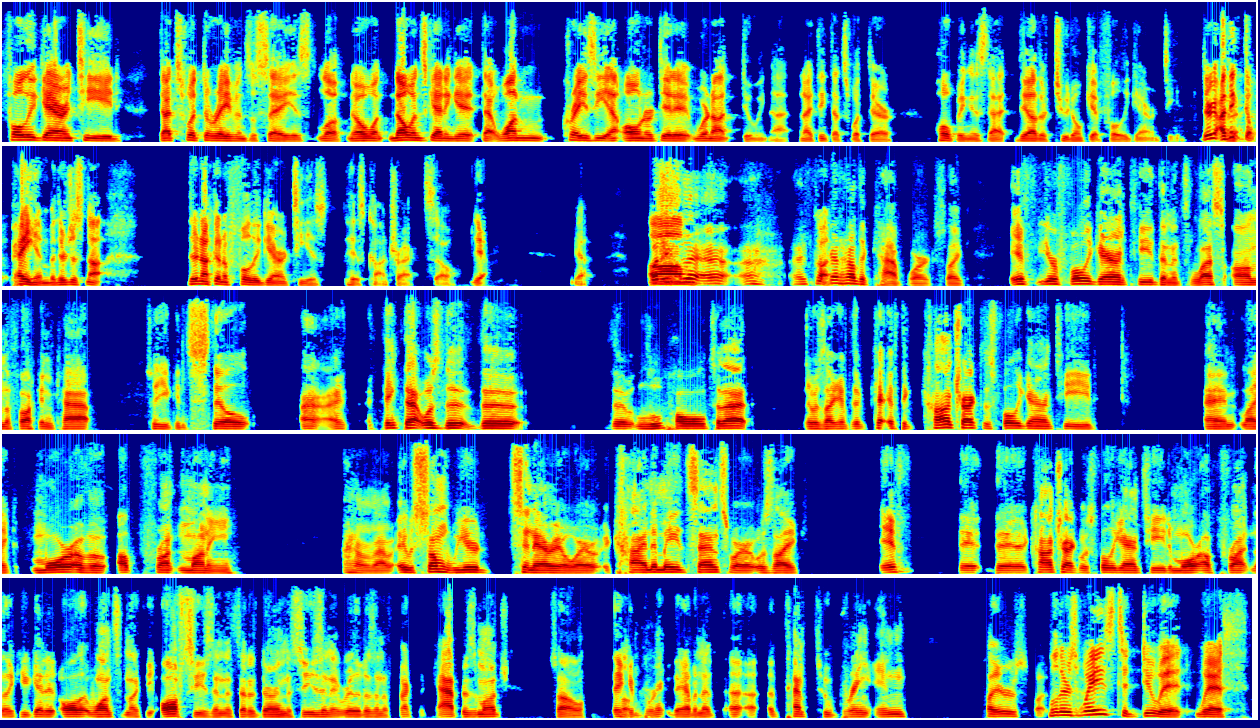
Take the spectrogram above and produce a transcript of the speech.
fully guaranteed, that's what the Ravens will say is, look, no one, no one's getting it. That one crazy owner did it. We're not doing that. And I think that's what they're hoping is that the other two don't get fully guaranteed. They're, I think they'll pay him, but they're just not. They're not going to fully guarantee his his contract. So Yeah. yeah. But Um, is there, uh, uh, I go forget how the cap works. Like, if you're fully guaranteed, then it's less on the fucking cap, so you can still. I I, I think that was the the the loophole to that. It was like if the if the contract is fully guaranteed, and like more of a upfront money, I don't remember. It was some weird scenario where it kind of made sense, where it was like if the the contract was fully guaranteed, and more upfront, like you get it all at once in like the off season instead of during the season, it really doesn't affect the cap as much. So they Well- could bring, they have an a, a, attempt to bring in players, but Well, there's ways to do it with,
